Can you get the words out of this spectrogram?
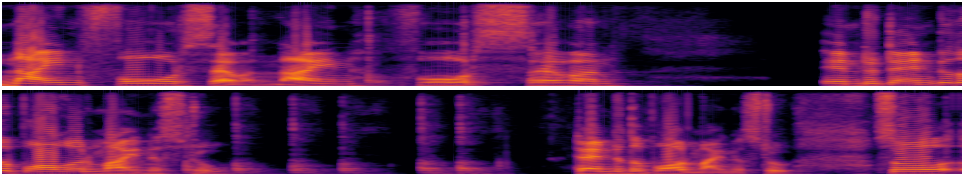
947 947 into 10 to the power minus 2 10 to the power minus 2 so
